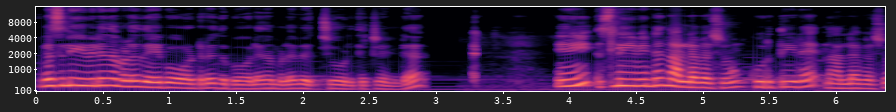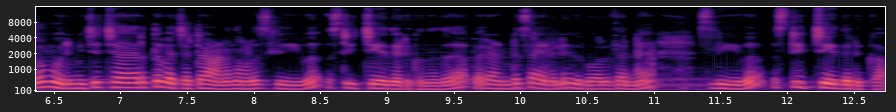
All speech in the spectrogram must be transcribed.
അപ്പോൾ സ്ലീവിൽ നമ്മൾ ഇതേ ബോർഡർ ഇതുപോലെ നമ്മൾ വെച്ച് കൊടുത്തിട്ടുണ്ട്. ഇനി സ്ലീവിന്റെ നല്ല വശവും കുർത്തിയുടെ നല്ല വശവും ഒരുമിച്ച് ചേർത്ത് വെച്ചിട്ടാണ് നമ്മൾ സ്ലീവ് സ്റ്റിച്ച് ചെയ്തെടുക്കുന്നത്. അപ്പോൾ രണ്ട് സൈഡിലും ഇതുപോലെ തന്നെ സ്ലീവ് സ്റ്റിച്ച് ചെയ്തെടുക്കുക.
